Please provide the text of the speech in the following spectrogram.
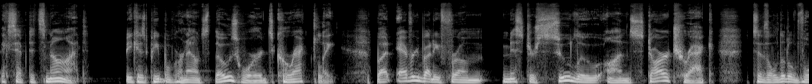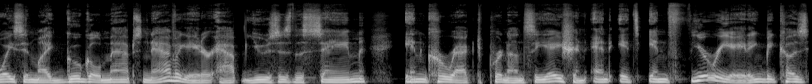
except it's not because people pronounce those words correctly. But everybody from Mr. Sulu on Star Trek to the little voice in my Google Maps Navigator app uses the same incorrect pronunciation. And it's infuriating because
